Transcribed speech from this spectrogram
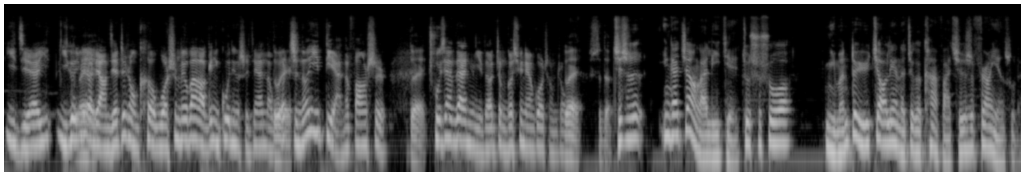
一节、一一个月、两节这种课，我是没有办法给你固定时间的，我只能以点的方式对，出现在你的整个训练过程中。对，是的，其实应该这样来理解，就是说你们对于教练的这个看法其实是非常严肃的，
